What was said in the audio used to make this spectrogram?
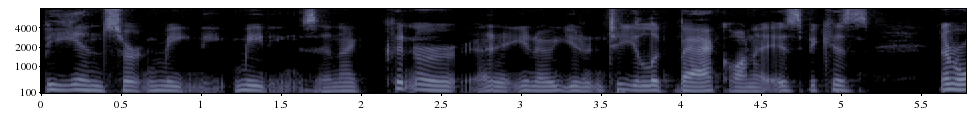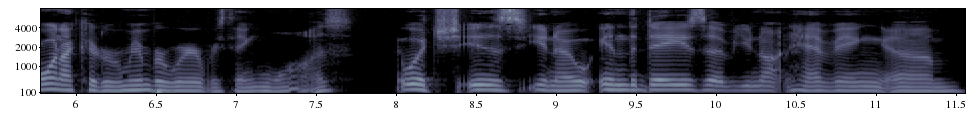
be in certain meet- meetings, and I couldn't, uh, you know, you, until you look back on it, is because number one, I could remember where everything was, which is, you know, in the days of you not having um,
